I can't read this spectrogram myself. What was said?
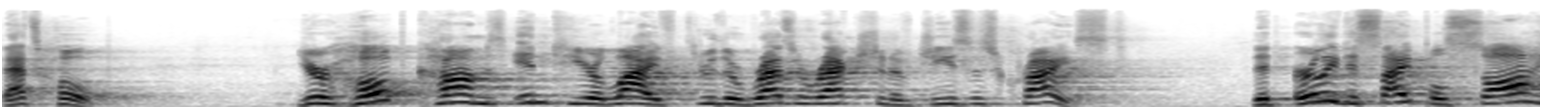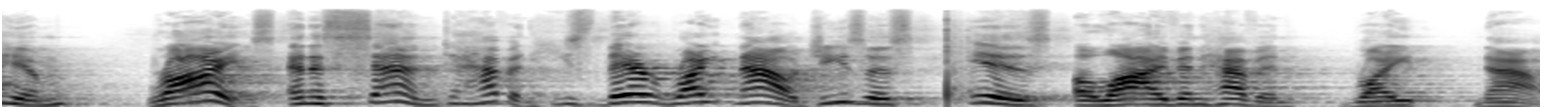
That's hope. Your hope comes into your life through the resurrection of Jesus Christ. The early disciples saw him rise and ascend to heaven. He's there right now. Jesus is alive in heaven right now.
